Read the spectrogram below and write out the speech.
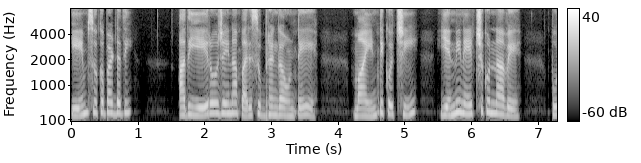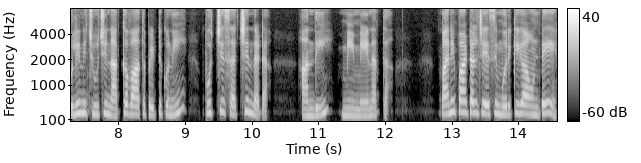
ఏం సుఖపడ్డది? అది ఏ రోజైనా పరిశుభ్రంగా ఉంటే మా ఇంటికొచ్చి ఎన్ని నేర్చుకున్నావే? పులిని చూచి నక్కవాత పెట్టుకుని పుచ్చి సచ్చిందట. అంది మీ మేనత్త. పనిపాటలు చేసి మురికిగా ఉంటే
